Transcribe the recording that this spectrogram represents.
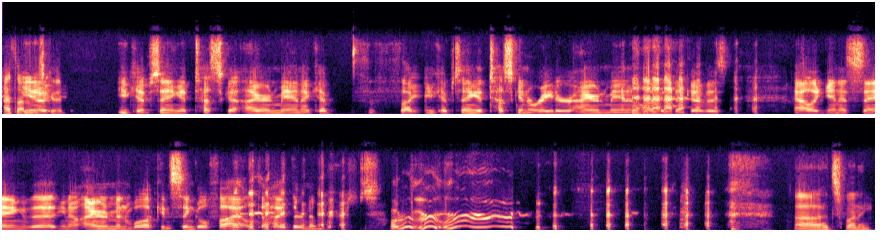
I thought you it was know, good. You kept saying a Tuska Iron Man. I kept th- thought you kept saying a Tusken Raider Iron Man, and all I could think of is Alec Guinness saying that you know Iron Men walk in single file to hide their numbers. uh, that's funny.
